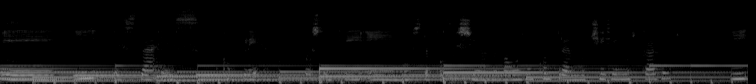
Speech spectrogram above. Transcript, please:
y esta es compleja, puesto que nuestra profesión nos vamos a encontrar muchísimos casos y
